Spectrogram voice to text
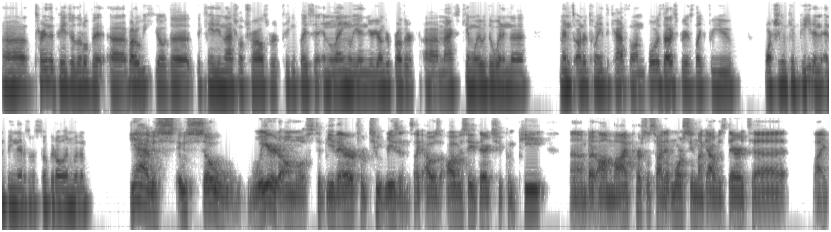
Uh, turning the page a little bit, uh, about a week ago, the, the Canadian national trials were taking place in, in Langley, and your younger brother, uh, Max, came away with the win in the men's under 20 decathlon. What was that experience like for you, watching him compete and, and being there to sort of soak it all in with him? yeah, it was it was so weird almost to be there for two reasons. Like I was obviously there to compete, um, but on my personal side, it more seemed like I was there to like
